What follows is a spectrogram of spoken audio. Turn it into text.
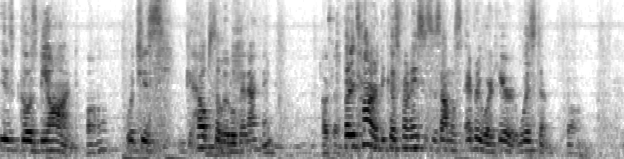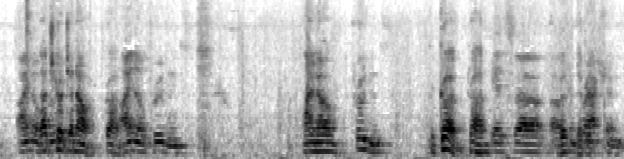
is goes beyond, Uh-huh. which is helps a little bit, I think. Okay. But it's hard because phronesis is almost everywhere here, wisdom. Go. I know. That's good to know. Go ahead. I know prudence. I know. Prudence. Good. Go ahead. It's uh, a But- contraction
